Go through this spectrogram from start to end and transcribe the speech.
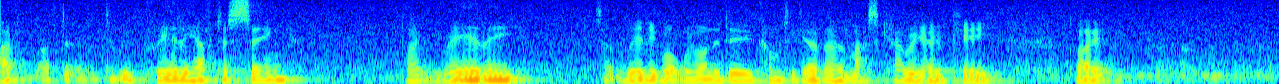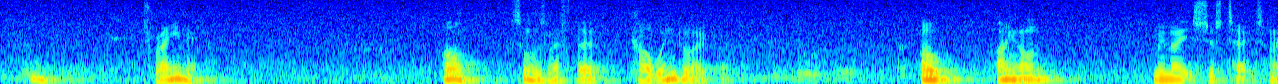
I've, I've, do we really have to sing? Like, really? Is that really what we want to do? Come together, mass karaoke? Like, it's raining. Oh, someone's left the car window open. Oh, hang on, my mate's just text me.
